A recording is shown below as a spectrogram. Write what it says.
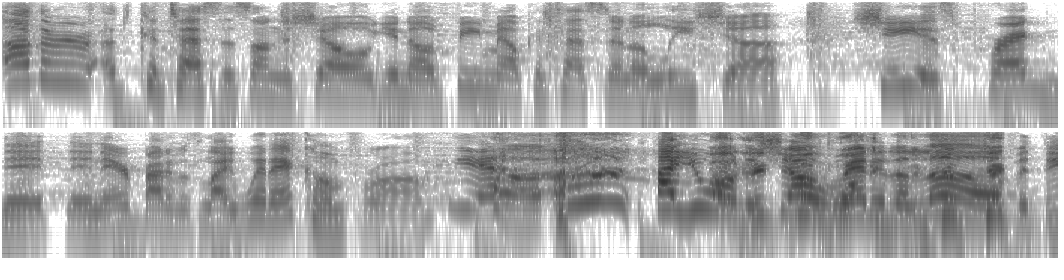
other uh, contestants on the show, you know, female contestant Alicia, she is pregnant, and everybody was like, "Where that come from?" Yeah. Uh, how you on the But- show, but ready to love, do, do-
